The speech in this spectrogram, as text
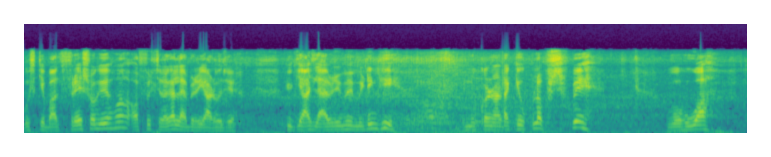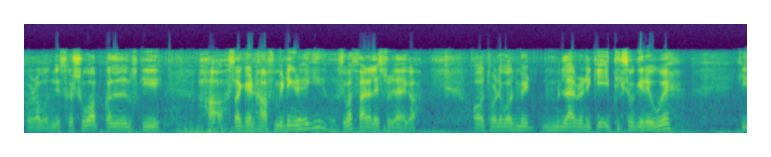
उसके बाद फ्रेश हो गया हुआ और फिर चला गया लाइब्रेरी आठ बजे। क्योंकि आज लाइब्रेरी में मीटिंग थी। नुक्कड़ नाटक के उपलक्ष्य पे वो हुआ। थोड़ा बहुत निष्कर्ष हुआ। अब कल उसकी हाफ़ सेकेंड हाफ़ मीटिंग रहेगी। उसके बाद फाइनलाइज हो जाएगा। और थोड़े बहुत लाइब्रेरी के इथिक्स वगैरह हुए कि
